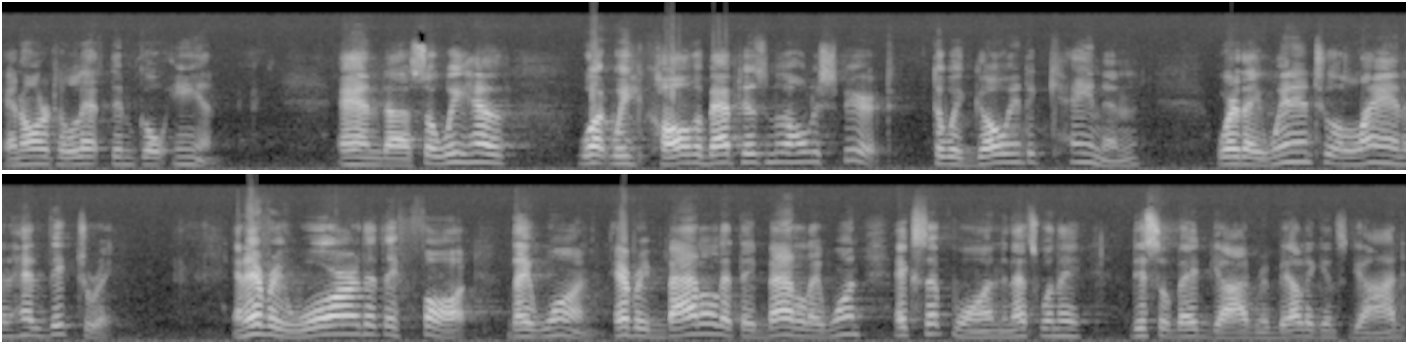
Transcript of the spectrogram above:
in order to let them go in. And uh, so we have what we call the baptism of the Holy Spirit. Till we go into Canaan, where they went into a land and had victory. And every war that they fought, they won. Every battle that they battled, they won, except one, and that's when they disobeyed God, and rebelled against God,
